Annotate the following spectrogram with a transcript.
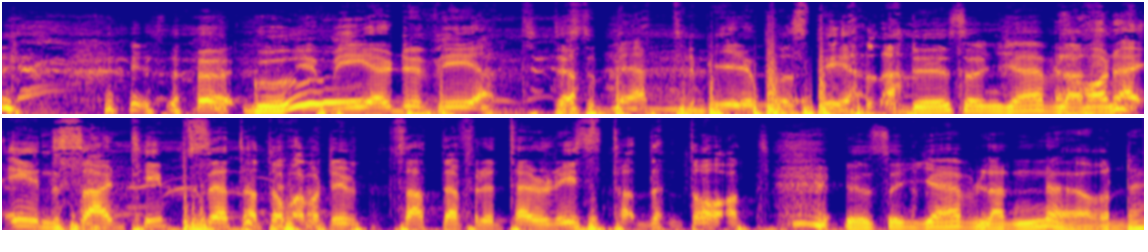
Ju mer du vet, desto bättre blir det på att spela. Du är sån jävla... Jag har det här inside-tipset att de har varit utsatta för ett terroristattentat. Du är så jävla nörd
